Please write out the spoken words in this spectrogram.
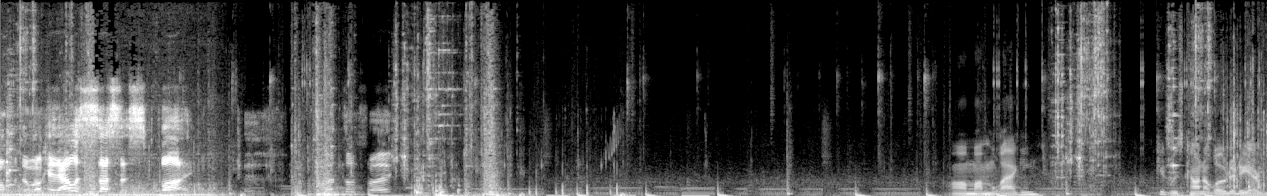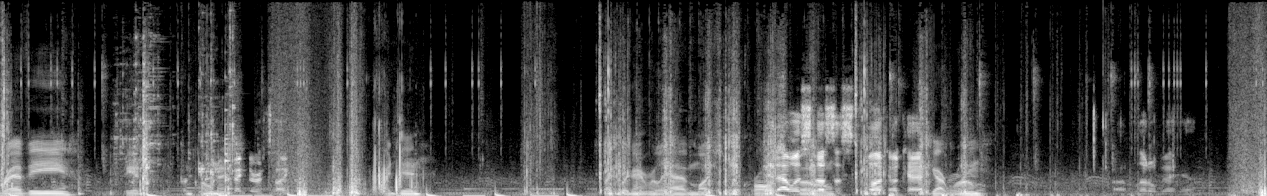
Both of them. Okay, that was sus as fuck. What the fuck? Um, I'm lagging. Kid was kind of loaded. He had Revy. He had component. Check the recycle. I did. Like we didn't really have much. So crossbow. Yeah, that was sus as fuck. Okay. You got room. A little bit, yeah.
